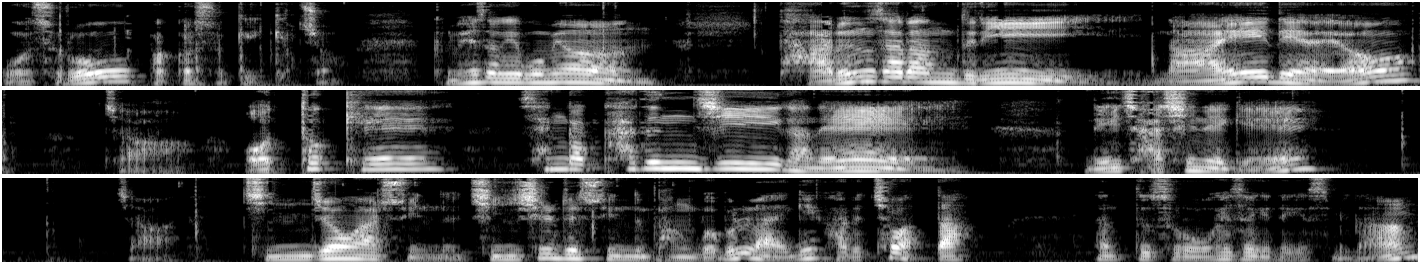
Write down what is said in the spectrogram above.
what으로 바꿀 수 있겠죠. 그럼 해석해 보면 다른 사람들이 나에 대하여 자 어떻게 생각하든지 간에 내 자신에게 자 진정할 수 있는 진실될 수 있는 방법을 나에게 가르쳐 왔다. 한 뜻으로 해석이 되겠습니다.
